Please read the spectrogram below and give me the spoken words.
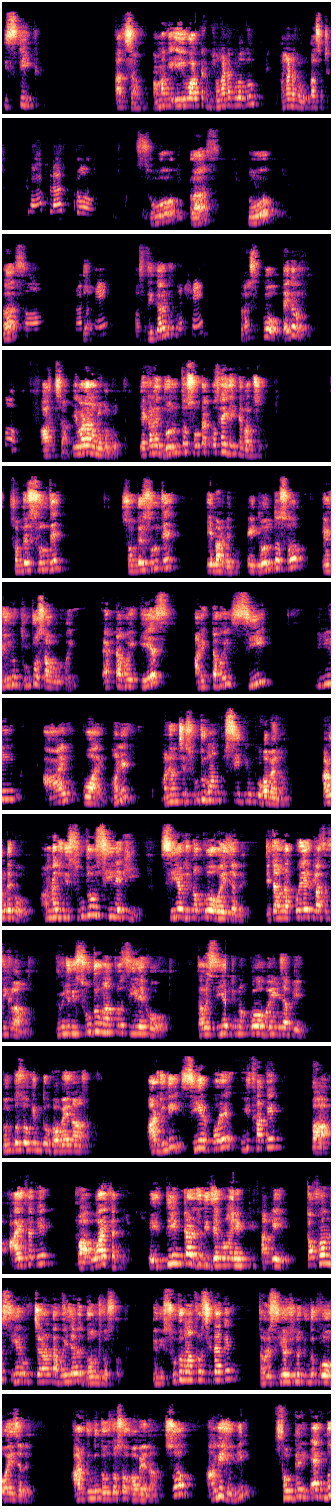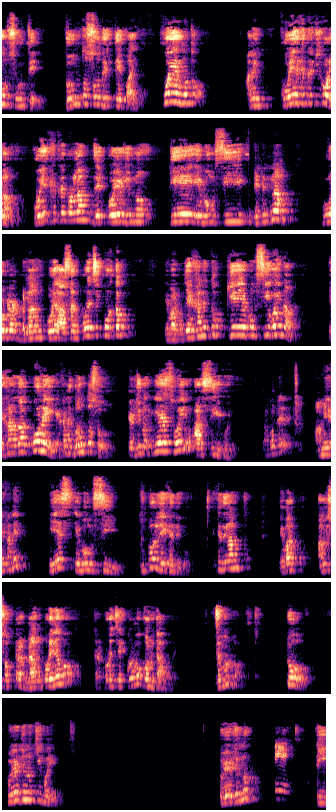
স্টিক আচ্ছা আমাকে এই ওয়ার্ডটা ভাঙাটা বলো তো ভাঙাটা বলো ফার্স্ট স প্লাস তো প্লাস প্লাস কো তাই তো? আচ্ছা এবার আমাকে বলো এখানে দন্ত সোটা কোথায় দেখতে পাচ্ছ? শব্দের শুরুতে শব্দের শুরুতে এবার দেখো এই দন্ত সো এর জন্য দুটো সাউন্ড হয়। একটা হয় এস আরেকটা হয় সি ই আই ওয়াই মানে মানে হচ্ছে শুধুমাত্র সি কিন্তু হবে না। কারণ দেখো, আমরা যদি শুধু সি লিখি সি এর জন্য কো হয়ে যাবে, যেটা আমরা কো এর ক্লাসে শিখলাম। তুমি যদি শুধুমাত্র সি লেখো, তাহলে সি এর জন্য কো হয়ে যাবে দন্ত সো কিন্তু হবে না। আর যদি সি এর পরে ই থাকে, বা আই থাকে, বা ওয়াই থাকে, এই তিনটার যদি যে কোনো একটি থাকে, তখন সি এর উচ্চারণটা হয়ে যাবে দন্ত স যদি শুধুমাত্র সি থাকে, তাহলে সি এর জন্য কিন্তু কো হয়ে যাবে। আর কিন্তু দন্ত স হবে না। সো আমি যদি শব্দের একদম শুরুতে দন্ত স দেখতে পাই, কোয়ের মতো, আমি কোয়ের ক্ষেত্রে কি করলাম? কোয়ের ক্ষেত্রে করলাম যে কোয়ের জন্য কে এবং সি দেখে দিলাম পুরোটার ব্ল্যাঙ্ক করে আসার পরে চেক করতাম। এবার এখানে তো কে এবং সি হয় না। এখানে তো আর কো নেই, এখানে দন্ত স এর জন্য এস হই আর সি হই তাহলে আমি এখানে এস এবং সি দুটো লিখে দেব। লিখে দিলাম, এবার আমি সবটা ব্ল্যাঙ্ক করে নেব, তারপরে চেক করব কোনটা হবে। যেমন টো টো এর জন্য কি হই টো এর জন্য টি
